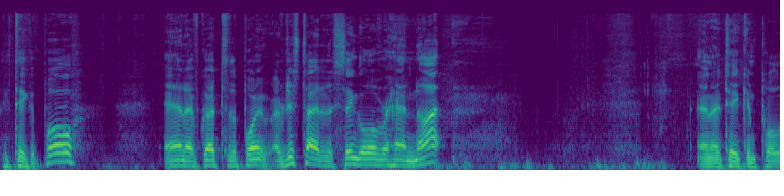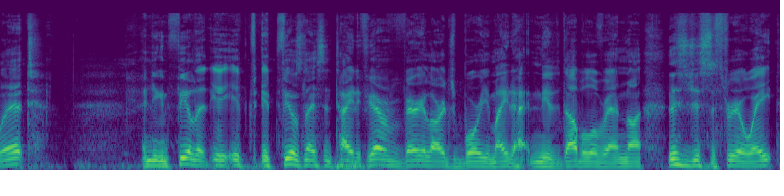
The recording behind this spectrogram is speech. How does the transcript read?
I take a pull, and I've got to the point, I've just tied in a single overhand knot, and I take and pull it, and you can feel it, it, it feels nice and tight. If you have a very large bore, you might need a double overhand knot. This is just a 308,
